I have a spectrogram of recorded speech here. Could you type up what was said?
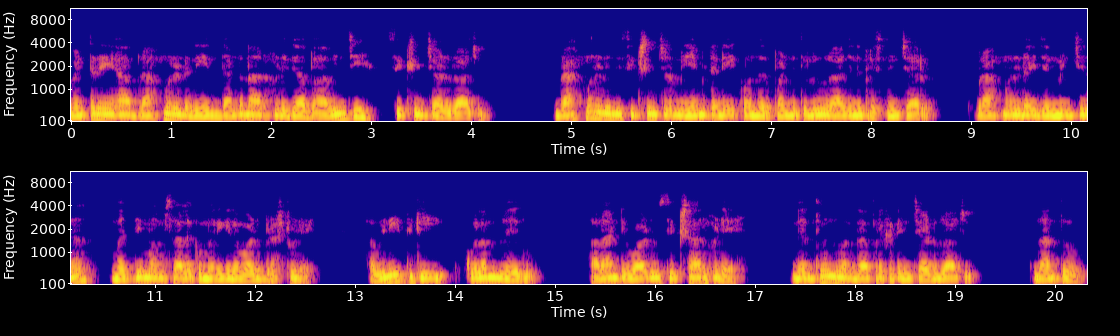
వెంటనే ఆ బ్రాహ్మణుడిని దండనార్హుడిగా భావించి శిక్షించాడు రాజు. బ్రాహ్మణుడిని శిక్షించడం ఏమిటని కొందరు పండితులు రాజుని ప్రశ్నించారు. బ్రాహ్మణుడై జన్మించిన మద్య మాంసాలకు మరిగిన వాడు భ్రష్టుడే. అవినీతికి కులం లేదు. అలాంటి వాడు శిక్షార్హుడే. నిర్ద్వంద్వంగా ప్రకటించాడు రాజు. దాంతో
